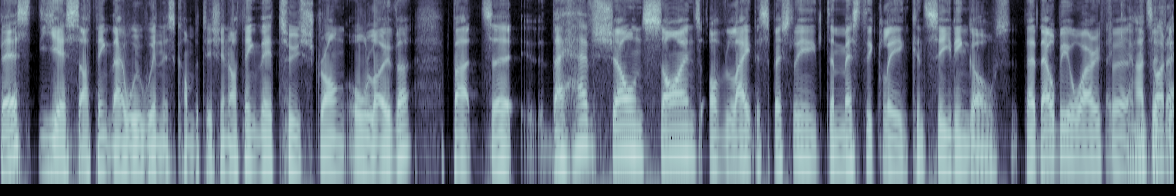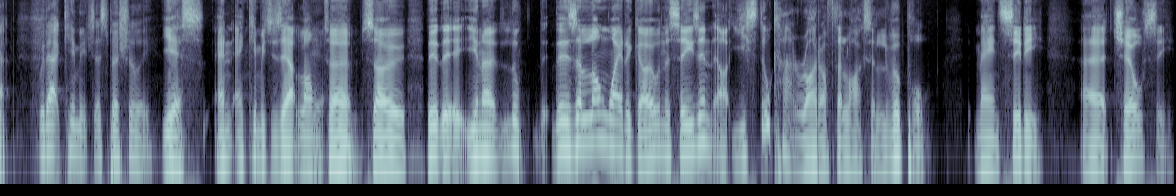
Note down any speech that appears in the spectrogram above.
best, yes, I think they will win this competition. I think they're too strong all over, but uh, they have shown signs of late, especially domestically, conceding goals. That that will be a worry They for can be Hansi got Flick. at, without Kimmich, especially. Yes, and, and Kimmich is out long Yeah. term. So, th- th- you know, look, th- there's a long way to go in the season. Uh, You still can't write off the likes of Liverpool, Man City, uh, Chelsea.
